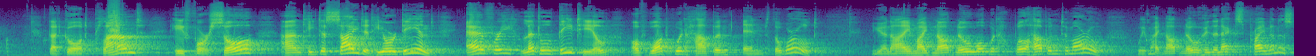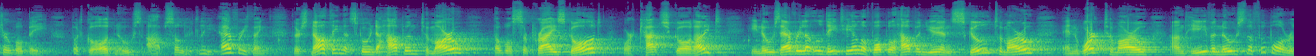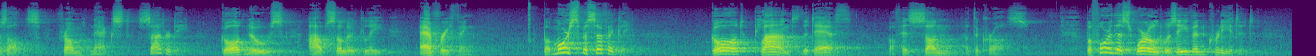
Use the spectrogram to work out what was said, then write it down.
That God planned, He foresaw, and He decided, He ordained every little detail of what would happen in the world. You and I might not know what would, will happen tomorrow. We might not know who the next Prime Minister will be, but God knows absolutely everything. There's nothing that's going to happen tomorrow that will surprise God or catch God out. He knows every little detail of what will happen you in school tomorrow, in work tomorrow, and He even knows the football results from next Saturday. God knows absolutely everything. But more specifically, God planned the death of his Son at the cross. Before this world was even created,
